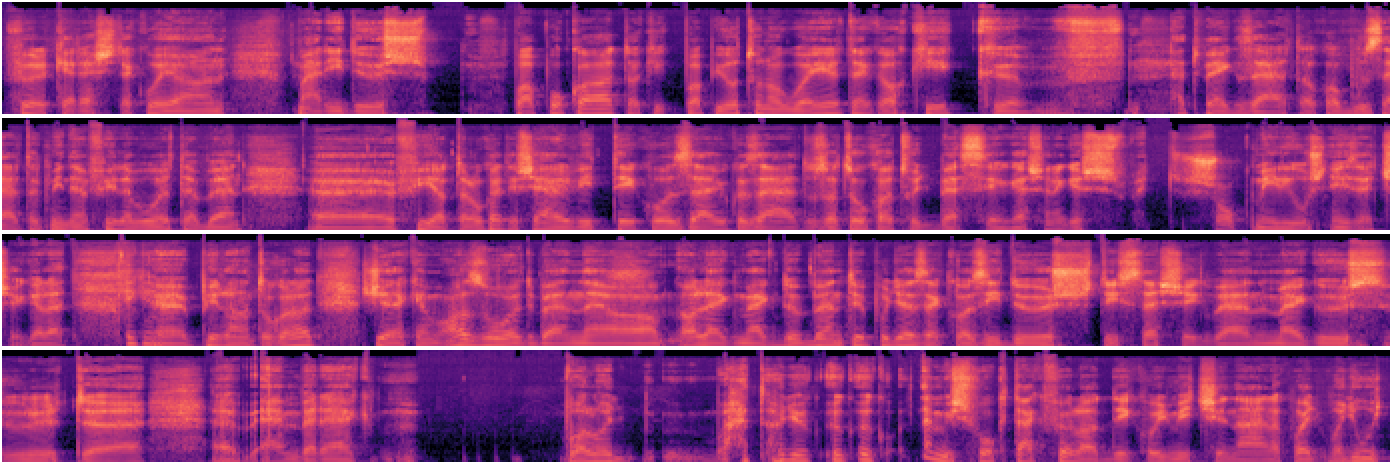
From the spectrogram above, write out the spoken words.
fölkerestek olyan már idős papokat, akik papi otthonokban éltek, akik hát vegzáltak, abuzáltak, mindenféle volt ebben fiatalokat, és elvitték hozzájuk az áldozatokat, hogy beszélgessenek, és sok milliós nézettsége lett Igen. pillanatok alatt. És nekem az volt benne a, a legmegdöbbentőbb, hogy ezek az idős, tisztességben megőszült emberek valahogy, hát hogy ők, ők, ők nem is fogták föl addig, hogy mit csinálnak, vagy, vagy úgy,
